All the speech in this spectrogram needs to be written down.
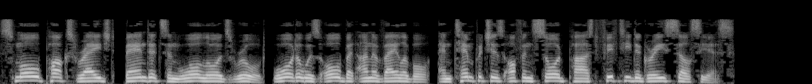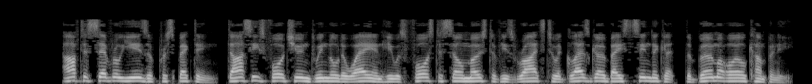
Smallpox raged, bandits and warlords ruled, water was all but unavailable, and temperatures often soared past 50 degrees Celsius. After several years of prospecting, D'Arcy's fortune dwindled away and he was forced to sell most of his rights to a Glasgow-based syndicate, the Burma Oil Company.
